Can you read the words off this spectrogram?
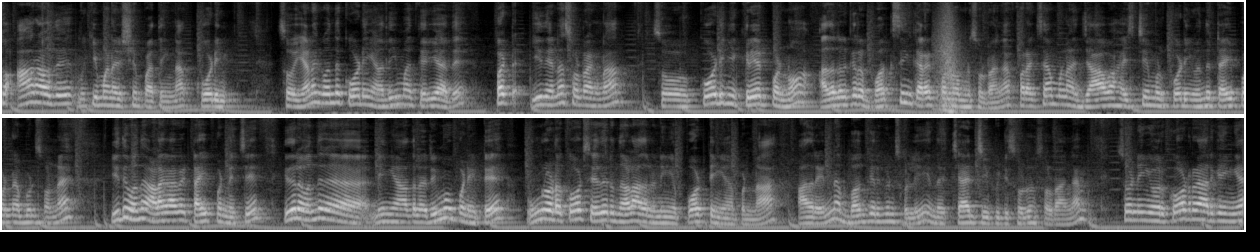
ஸோ ஆறாவது முக்கியமான விஷயம் பார்த்தீங்கன்னா கோடிங் ஸோ எனக்கு வந்து கோடிங் அதிகமாக தெரியாது. பட் இது என்ன சொல்கிறாங்கன்னா ஸோ கோடிங்கை க்ரியேட் பண்ணோம். அதில் இருக்கிற பக்ஸையும் கரெக்ட் பண்ணோம் அப்படின்னு சொல்கிறாங்க ஃபார் எக்ஸாம்பிள் நான் ஜாவா ஹெச்டிஎம்எல் கோடிங் வந்து டைப் பண்ணேன் அப்படின்னு சொன்னேன். இது வந்து அழகாகவே டைப் பண்ணுச்சு. இதில் வந்து நீங்கள் அதில் ரிமூவ் பண்ணிவிட்டு உங்களோட கோட்ஸ் எது இருந்தாலும் அதில் நீங்கள் போட்டிங்க அப்படின்னா அதில் என்ன பக் இருக்குன்னு சொல்லி இந்த சேட் ஜிபிடி சொல்லுன்னு சொல்கிறாங்க ஸோ நீங்கள் ஒரு கோடராக இருக்கீங்க.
